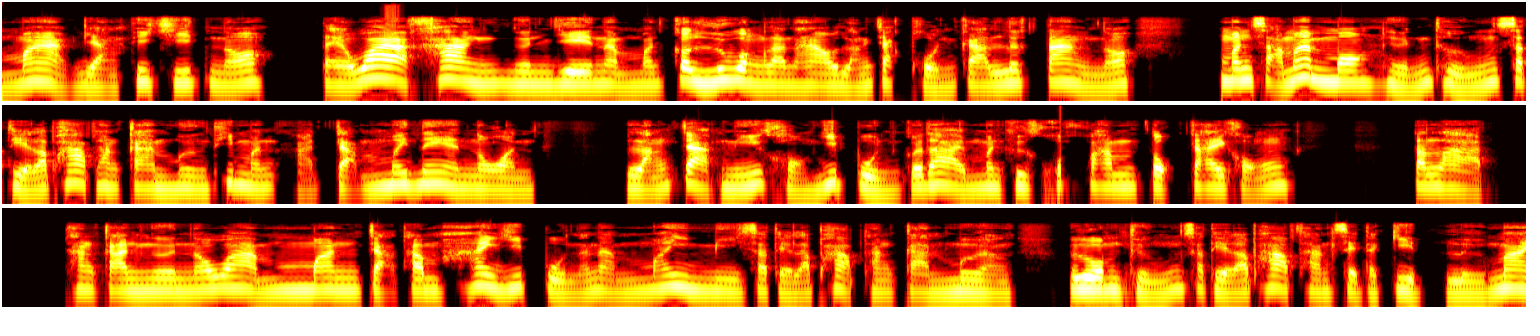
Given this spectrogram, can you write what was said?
ำมากอย่างที่คิดเนาะ แต่ว่าค่าเงินเยนอะมันก็ล่วงระนาวหลังจากผลการเลือกตั้งเนาะมันสามารถมองเห็นถึงเสถียรภาพทางการเมืองที่มันอาจจะไม่แน่นอน หลังจากนี้ของญี่ปุ่นก็ได้ มันคือความตกใจของตลาดทางการเงินนะว่ามันจะทำให้ญี่ปุ่นนั้นนะไม่มีเสถียรภาพทางการเมือง รวมถึงเสถียรภาพทางเศรษฐกิจหรือไม่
